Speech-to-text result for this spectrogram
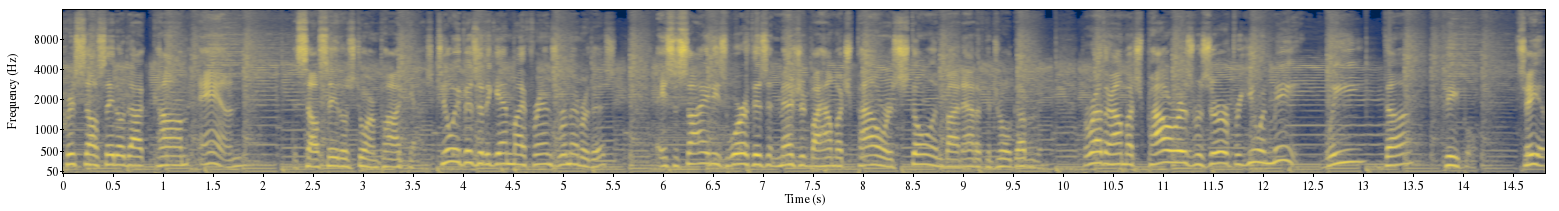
chrissalcedo.com and the Salcedo Storm podcast. Till we visit again, my friends, remember this. A society's worth isn't measured by how much power is stolen by an out of control government, but rather how much power is reserved for you and me, we the people. See ya.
